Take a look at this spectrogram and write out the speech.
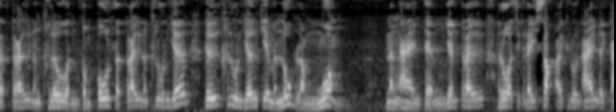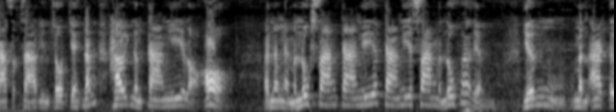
សត្រូវនឹងខ្លួនកំពូលសត្រូវនឹងខ្លួនយើង គឺខ្លួនយើងជាមនុស្សល្ងងនឹងឯងតែយើងត្រូវរស់សេចក្តីសុខឲ្យខ្លួនឯងដោយការសិក្សារៀនសូត្រចេះដឹងហើយនឹងការងារល្អអាហ្នឹងមនុស្សសាងការងារការងារសាងមនុស្សហ្នឹងយើងមិនអាចទៅ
